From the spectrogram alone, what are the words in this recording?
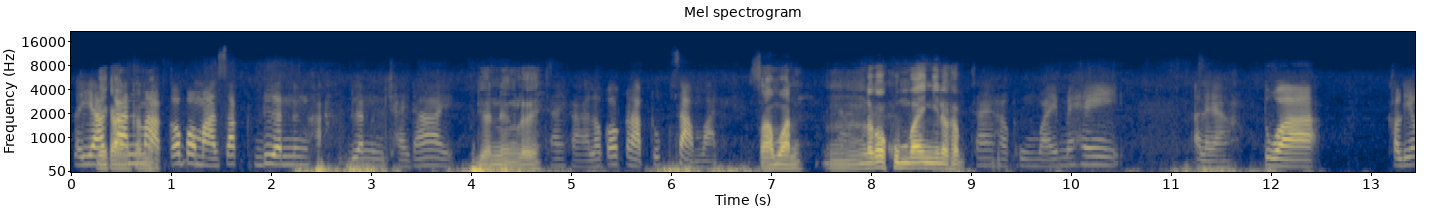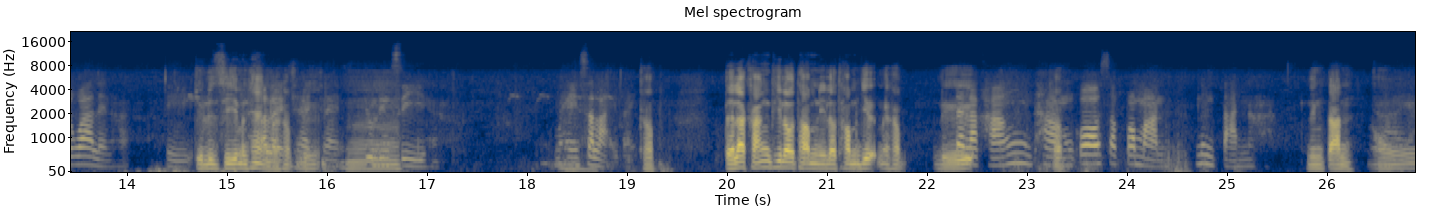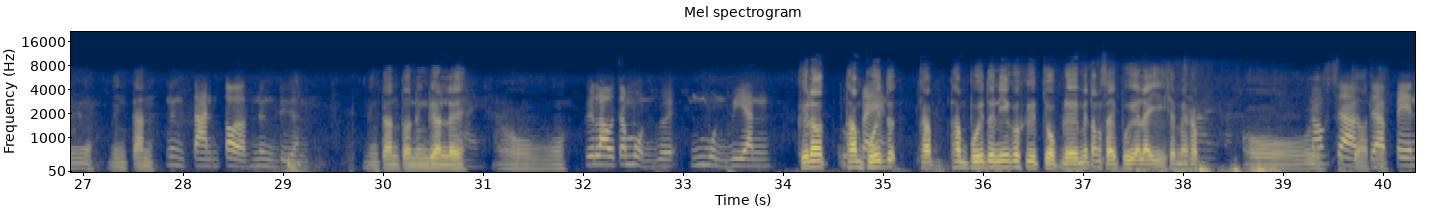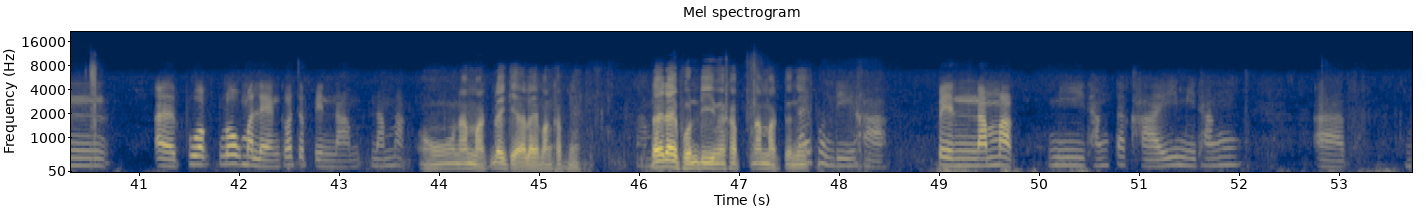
ระยะในการการกันหหมัมักก ก็ประมาณสักเดือนหนึ่งค่ะ เดือนหนึ่งใช้ได้เดือนหนึ่งเลยใช่ค่ะ แล้วก็กลับทุกสามวัน สามวัน อืมแล้วก็คุมไว้อย่างนี้นะครับ ใช่ค่ะ คุมไว้ไม่ให้อะไรอะตัวเขาเรียกว่าอะไรนะคะไอ้จุลินทรีย์มันแห้งอะไรนะครับใช่หรือใช่อืมจุลินทรีย์ค่ะ ไม่ให้สลายไป ครับ แต่ละครั้งที่เราทำนี่เราทำเยอะไหมครับ หรือ แต่ละครั้งทำครับ ก็สักประมาณหนึ่งตันนะคะ หนึ่งตันใช่โอ้หนึ่งตันหนึ่งตันต่อหนึ่งเดือน หนึ่งตันต่อหนึ่งเดือนเลยใช่ค่ะ โอ้คือเราจะหมุนเวียนหมุนเวียน คือเราทุกทำปุ๋ยแปลงตัวครับทำปุ๋ยตัวนี้ก็คือจบเลยไม่ต้องใส่ปุ๋ยอะไรอีกใช่ไหมครับใช่ค่ะโอ้ยนอกจากสุดยดจะเลยเป็นเอ่อพวกโรคแมลงก็จะเป็นน้ำน้ำหมักโอ้น้ำหมักได้แก่อะไรบ้างครับเนี่ยน้ำหมักได้ได้ผลดีไหมครับ น้ำหมักตัวนี้ได้ผลดีค่ะ เป็นน้ำหมักมีทั้งตะไคร้มีทั้งอ่า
